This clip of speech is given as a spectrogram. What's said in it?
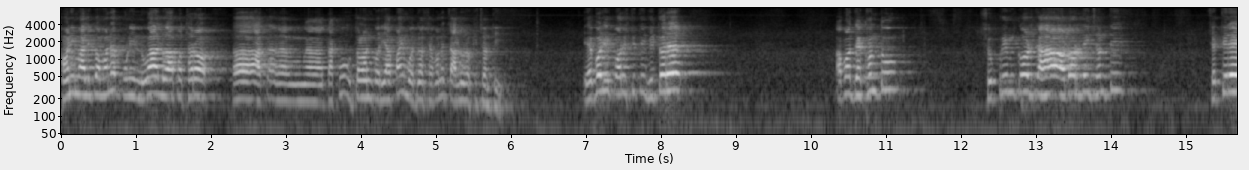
ଖଣି ମାଲିକମାନେ ପୁଣି ନୂଆ ଲୁହାପଥର ତାକୁ ଉତ୍ତୋଳନ କରିବା ପାଇଁ ମଧ୍ୟ ସେମାନେ ଚାଲୁ ରଖିଛନ୍ତି ଏଭଳି ପରିସ୍ଥିତି ଭିତରେ ଆପଣ ଦେଖନ୍ତୁ ସୁପ୍ରିମକୋର୍ଟ ଯାହା ଅର୍ଡ଼ର ଦେଇଛନ୍ତି ସେଥିରେ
